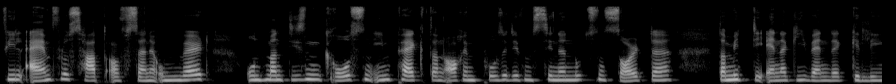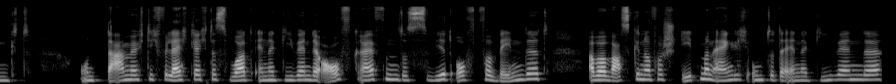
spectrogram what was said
viel Einfluss hat auf seine Umwelt und man diesen großen Impact dann auch im positiven Sinne nutzen sollte, damit die Energiewende gelingt. Und da möchte ich vielleicht gleich das Wort Energiewende aufgreifen. Das wird oft verwendet. Aber was genau versteht man eigentlich unter der Energiewende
